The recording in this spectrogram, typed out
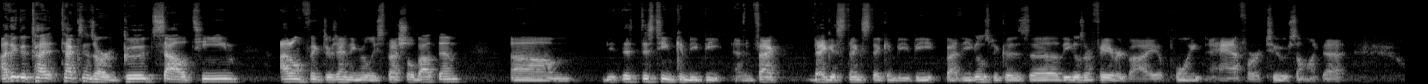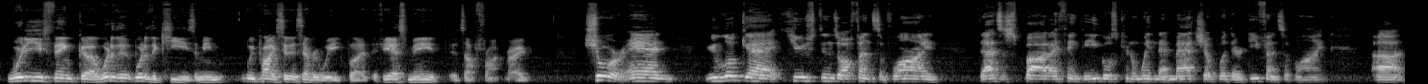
I think the Te- Texans are a good, solid team. I don't think there's anything really special about them. Um, th- this, this team can be beat, and in fact, Vegas thinks they can be beat by the Eagles because uh, the Eagles are favored by a point and a half or two or something like that. What do you think? Uh, what are the what are the keys? I mean, we probably say this every week, but if you ask me, it's up front, right? Sure, and you look at Houston's offensive line. That's a spot I think the Eagles can win that matchup with their defensive line. Uh,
